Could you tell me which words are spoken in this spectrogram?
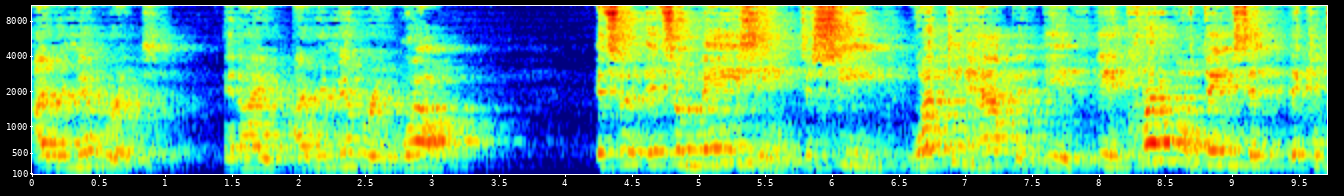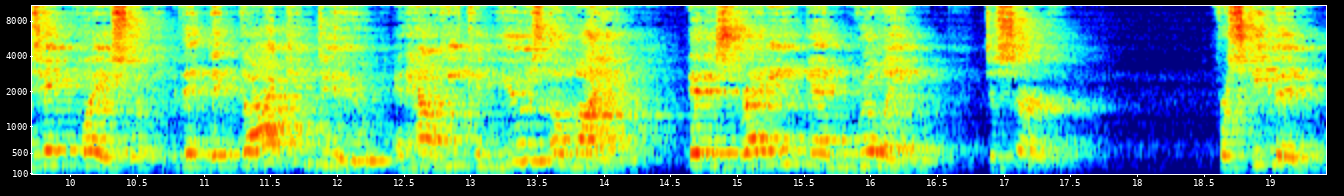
I remember it, and I, I remember it well. It's, a, it's amazing to see what can happen, the, the incredible things that, that can take place, that, that God can do, and how He can use a life that is ready and willing to serve. For Stephen,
